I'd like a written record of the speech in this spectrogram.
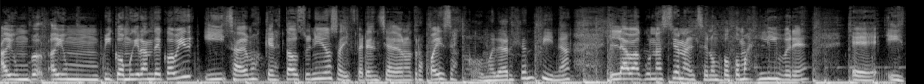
hay un, hay un pico muy grande de COVID y sabemos que en Estados Unidos, a diferencia de en otros países como la Argentina, la vacunación al ser un poco más libre eh, y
